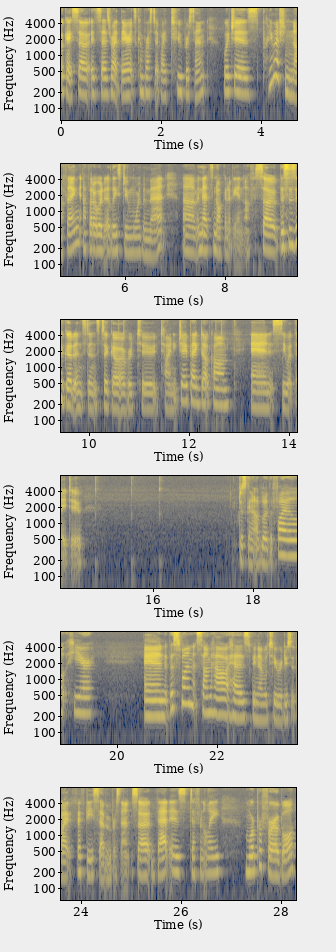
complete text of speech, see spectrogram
Okay, so it says right there it's compressed it by 2%, which is pretty much nothing. I thought it would at least do more than that, um, and that's not going to be enough. So this is a good instance to go over to tinyjpeg.com and see what they do. I'm just going to upload the file here. And this one somehow has been able to reduce it by 57%. So that is definitely more preferable.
